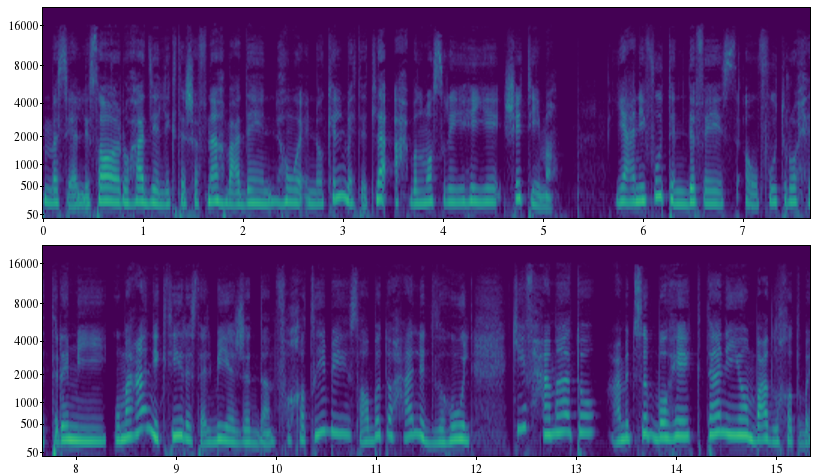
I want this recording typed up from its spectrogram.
بس يلي صار وهذا اللي اكتشفناه بعدين هو إنه كلمة تلقح بالمصري هي شتيمة. يعني فوت اندفس أو فوت روح ترمي ومعاني كتير سلبية جدا فخطيبي صابته حالة ذهول. كيف حماته؟ عم تسبه هيك تاني يوم بعد الخطبة.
